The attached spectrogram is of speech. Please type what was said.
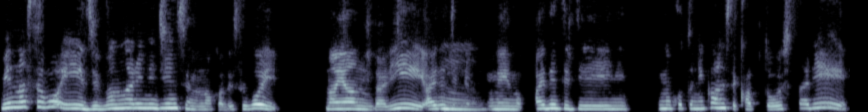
みんなすごい自分なりに人生の中ですごい悩んだり、アイデンティティ,、ねアイデンティティのことに関して葛藤したり、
